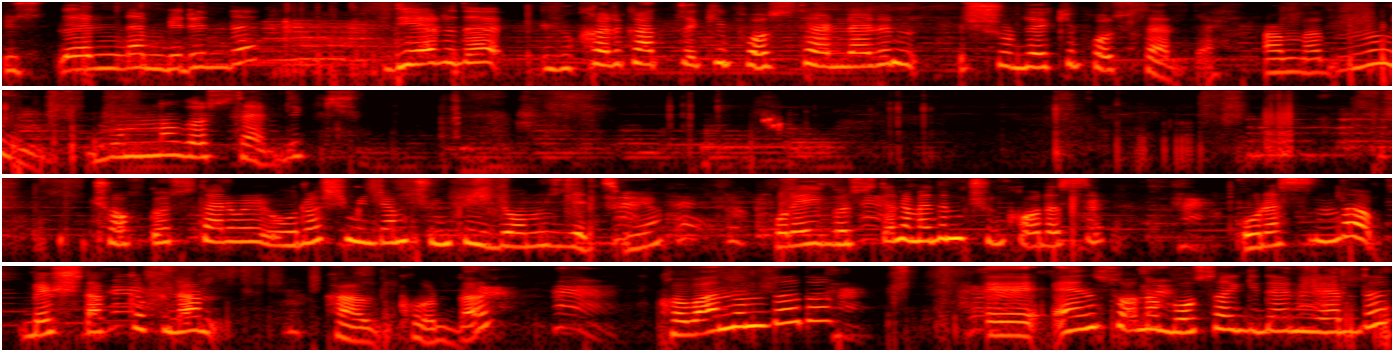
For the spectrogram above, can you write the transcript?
üstlerinden birinde diğeri de yukarı kattaki posterlerin şuradaki posterde. Anladınız mı? Bunu gösterdik. Çok göstermeye uğraşmayacağım çünkü videomuz yetmiyor. Orayı gösteremedim çünkü orası orasında 5 dakika falan kaldık orada. Kovanında da e, en sona boss'a giden yerde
